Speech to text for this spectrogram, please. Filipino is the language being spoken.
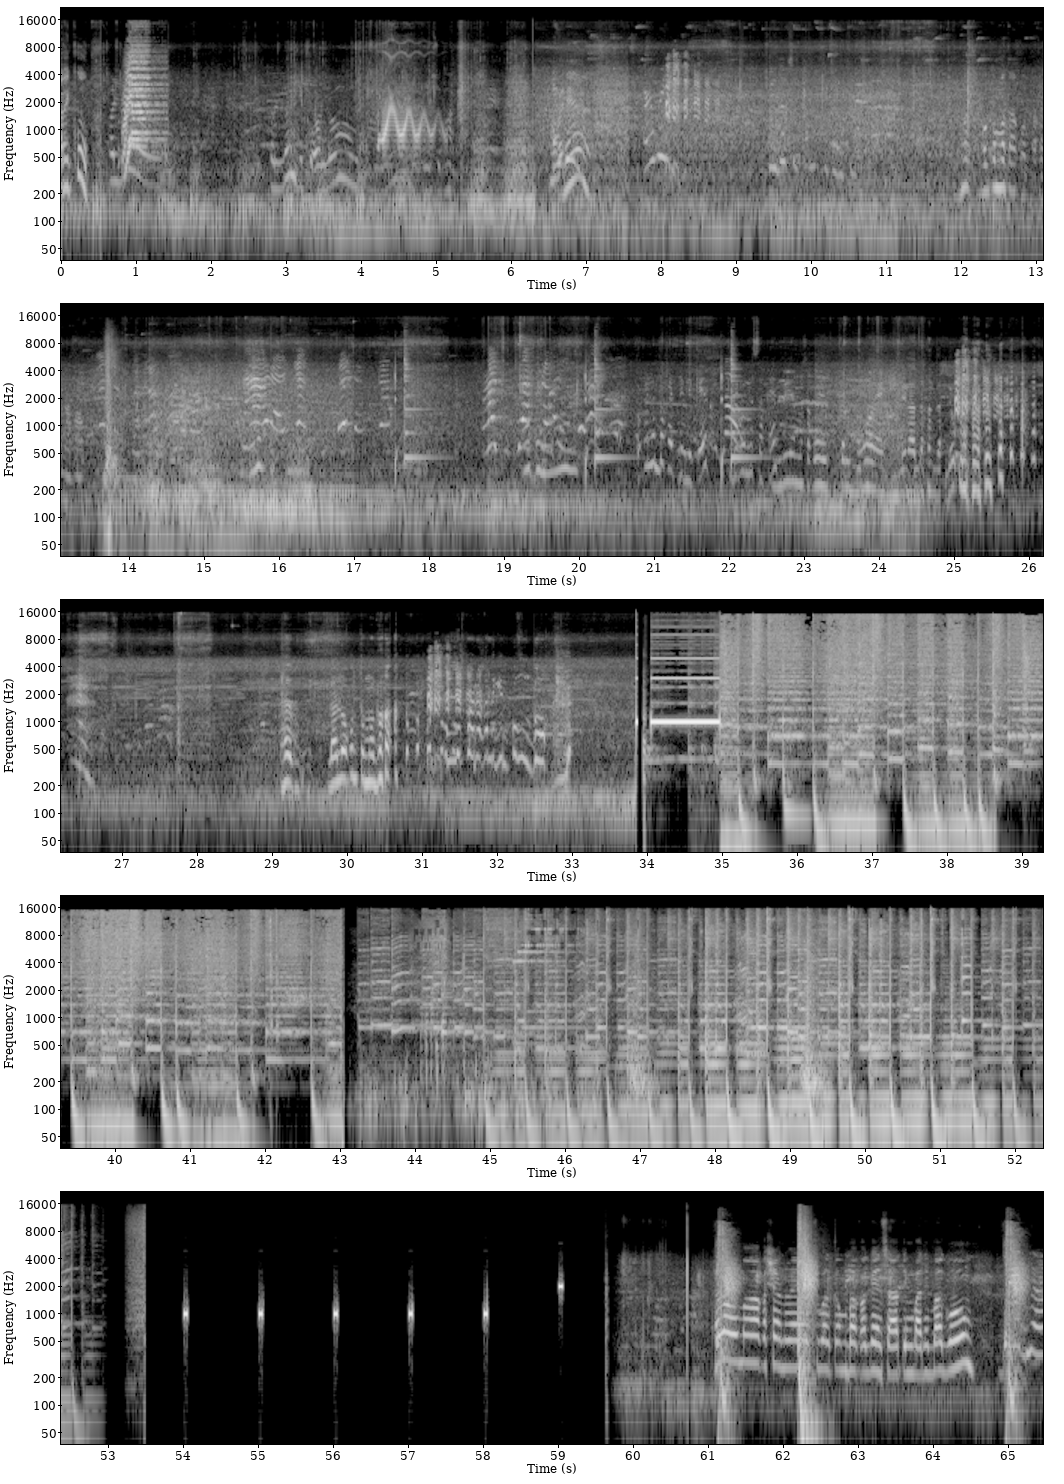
Aray ko. Hala. Hala, hindi ko alam. Okay na yan. Erwin. Hindi Huwag kang matakot. Akin ako. Okay lang bakit dinikit? Di ba masakit? Hindi yan masakit. Kalbo nga eh. Dinadanda. Joke lang. Lalo akong tumaba. Hello mga ka-Shanwels! Welcome back again sa ating panibagong Video!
